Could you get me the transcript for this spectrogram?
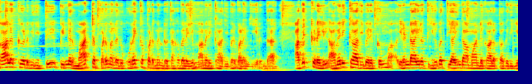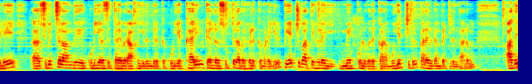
காலக்கேடு விதித்து பின்னர் மாற்றப்படும் அல்லது குறைக்கப்படும் என்ற தகவலையும் அமெரிக்க அதிபர் வழங்கியிருந்தார். அதற்கிடையில் அமெரிக்க அதிபருக்கும் இரண்டாயிரத்தி இருபத்தி ஐந்தாம் ஆண்டு கால பகுதியிலே சுவிட்சர்லாந்து குடியரசுத் தலைவராக இருந்திருக்கக்கூடிய கரின் கெல்லர் சுட்டர் அவர்களுக்கும் இடையில் பேச்சுவார்த்தைகளை மேற்கொள்வதற்கான முயற்சிகள் பல இடம்பெற்றிருந்தாலும் அது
